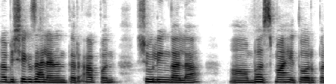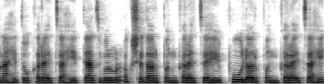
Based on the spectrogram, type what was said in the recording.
अभिषेक झाल्यानंतर आपण शिवलिंगाला भस्म आहे तो अर्पण आहे तो करायचा आहे. त्याचबरोबर अक्षदा अर्पण करायचं आहे फूल अर्पण करायचं आहे.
